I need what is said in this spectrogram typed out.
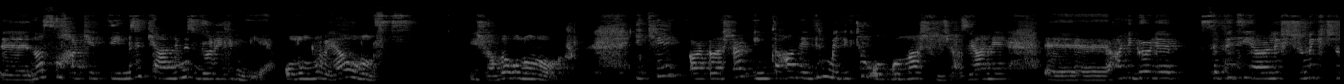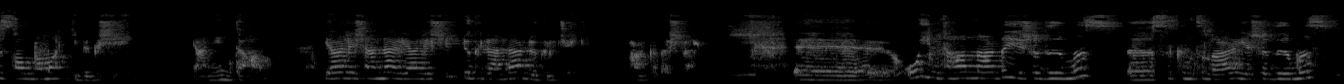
e, nasıl hak ettiğimizi kendimiz görelim diye. Olumlu veya olumsuz. İnşallah olumlu olur. İki, arkadaşlar imtihan edilmedikçe olgunlaşmayacağız. Yani e, hani böyle sepeti yerleştirmek için sallamak gibi bir şey. Yani imtihan. Yerleşenler yerleşecek, dökülenler dökülecek arkadaşlar. E, o imtihanlarda yaşadığımız e, sıkıntılar, yaşadığımız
